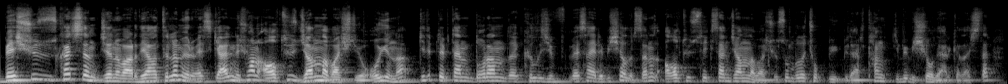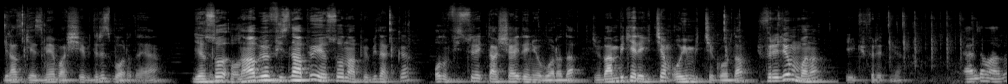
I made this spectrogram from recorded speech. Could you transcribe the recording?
500 kaç tane canı vardı ya hatırlamıyorum eski halinde. Şu an 600 canla başlıyor oyuna. Gidip de bir tane Doran'da kılıcı vesaire bir şey alırsanız 680 canla başlıyorsun. Bu da çok büyük bir değer. Tank gibi bir şey oluyor arkadaşlar. Biraz gezmeye başlayabiliriz bu arada ya. Yasuo ne yapıyor? Fizz ne yapıyor? Yasuo ne yapıyor? Bir dakika. Oğlum Fizz sürekli aşağıya deniyor bu arada. Şimdi ben bir kere gideceğim oyun bitecek oradan. Küfür ediyor mu bana? İyi küfür etmiyor. Geldim abi.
